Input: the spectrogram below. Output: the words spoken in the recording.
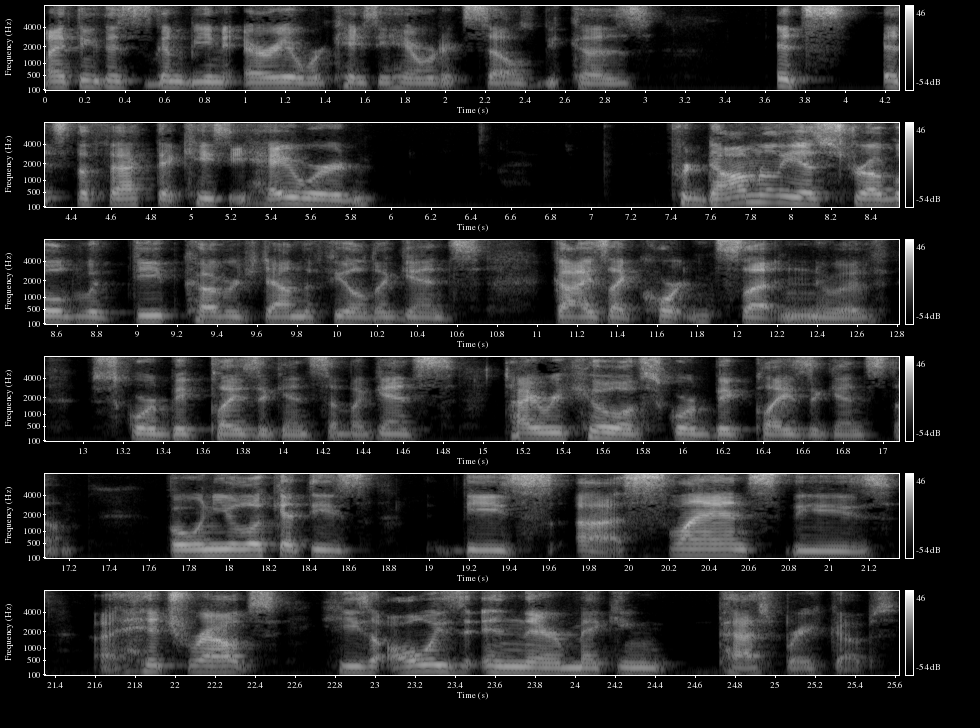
I think this is going to be an area where Casey Hayward excels because it's it's the fact that Casey Hayward predominantly has struggled with deep coverage down the field against guys like Courtland Sutton who have scored big plays against him, against Tyreek Hill have scored big plays against them. But when you look at these these uh, slants, these uh, hitch routes, he's always in there making pass breakups.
